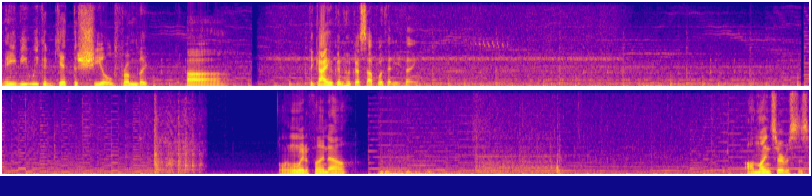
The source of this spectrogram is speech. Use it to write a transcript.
Maybe we could get the shield from the, uh, the guy who can hook us up with anything. Only one way to find out. Online services.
